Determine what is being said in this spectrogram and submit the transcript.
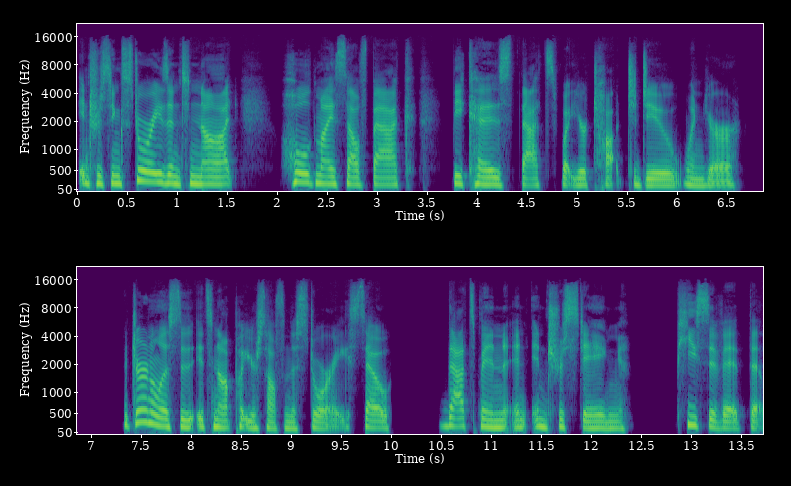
interesting stories and to not hold myself back because that's what you're taught to do when you're a journalist. It's not put yourself in the story. So that's been an interesting piece of it that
